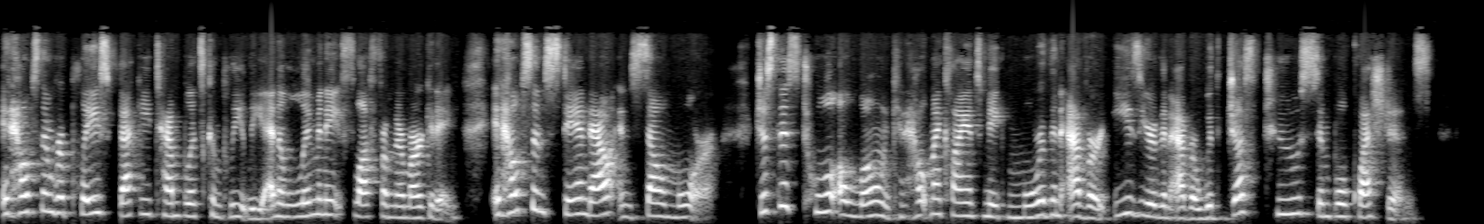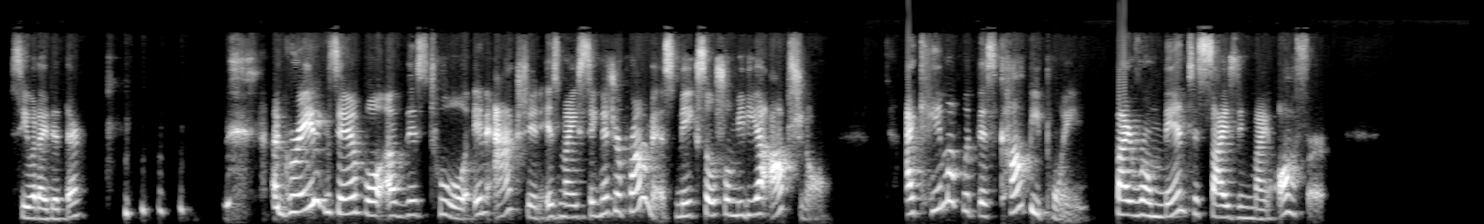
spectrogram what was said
It helps them replace Becky templates completely and eliminate fluff from their marketing. It helps them stand out and sell more. Just this tool alone can help my clients make more than ever, easier than ever with just two simple questions. See what I did there? A great example of this tool in action is my signature promise make social media optional. I came up with this copy point by romanticizing my offer.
